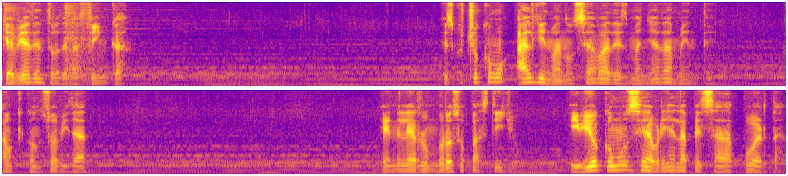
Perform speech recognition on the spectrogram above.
que había dentro de la finca. Escuchó como alguien manoseaba desmañadamente, aunque con suavidad, en el herrumbroso pastillo y vio cómo se abría la pesada puerta.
